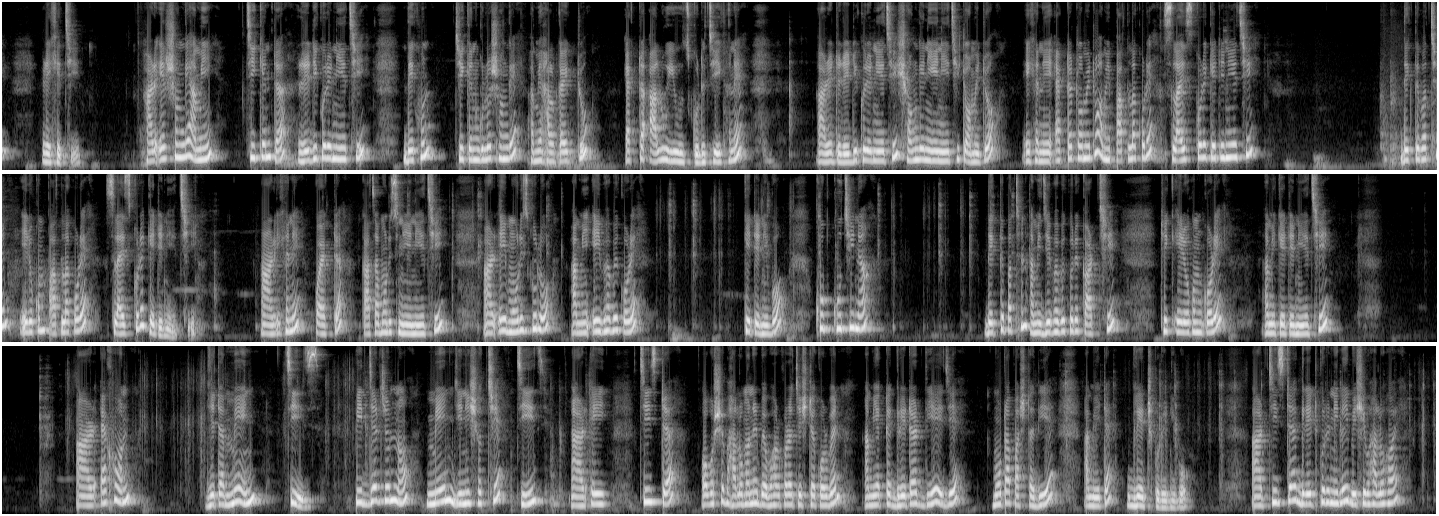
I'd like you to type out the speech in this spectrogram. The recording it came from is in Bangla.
রেখেছি। আর এর সঙ্গে আমি চিকেনটা রেডি করে নিয়েছি। দেখুন, চিকেনগুলোর সঙ্গে আমি হালকা একটু, একটা আলু ইউজ করেছি এখানে। আর এটা রেডি করে নিয়েছি, সঙ্গে নিয়ে নিয়েছি টমেটো। এখানে একটা টমেটো আমি পাতলা করে স্লাইস করে কেটে নিয়েছি। দেখতে পাচ্ছেন, এরকম পাতলা করে স্লাইস করে কেটে নিয়েছি। আর এখানে কয়েকটা কাঁচামরিচ নিয়ে নিয়েছি। আর এই মরিচগুলো আমি এইভাবে করে কেটে নিব। খুব কুচি না। দেখতে পাচ্ছেন, আমি যেভাবে করে কাটছি, ঠিক এরকম করে আমি কেটে নিয়েছি। আর এখন যেটা মেইন চিজ পিৎজার জন্য মেইন জিনিস হচ্ছে চিজ আর এই চিজটা অবশ্যই ভালো মানের ব্যবহার করার চেষ্টা করবেন। আমি একটা গ্রেটার দিয়ে, এই যে মোটা পাশটা দিয়ে আমি এটা গ্রেট করে নিব। আর চিজটা গ্রেট করে নিলেই বেশি ভালো হয়।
